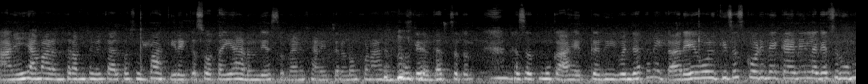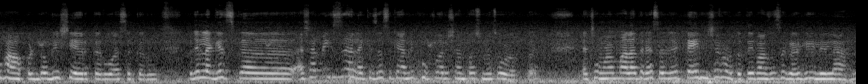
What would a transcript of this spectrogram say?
आणि ह्या मानंतर आमच्या मी कालपासून पाहती रे का स्वतःही आनंदी असतात आणि छान इतरांना पण आनंद करतात सतत हसतमुख आहेत कधी म्हणजे आता नाही का अरे ओळखीचंच कोणी नाही काय नाही लगेच रूम हा आपण दोघी शेअर करू असं करू. म्हणजे लगेच अशा मिक्स झाला की जसं की आम्ही खूप वर्षांपासूनच ओळखतोय. त्याच्यामुळे मला तरी असं जे टेन्शन होतं ते माझं सगळं गेलेलं आहे.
